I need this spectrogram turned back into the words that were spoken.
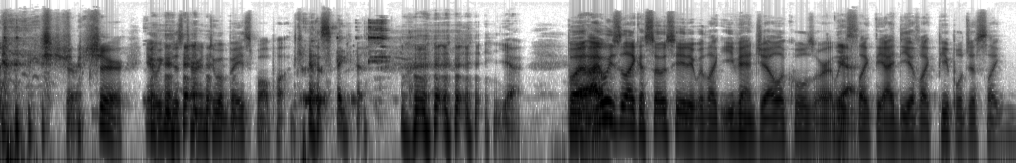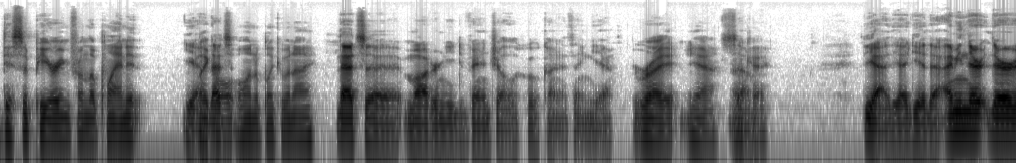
sure, sure. Yeah, we can just turn into a baseball podcast, I guess. yeah. But um, I always like associate it with like evangelicals, or at least yeah. like the idea of like people just like disappearing from the planet. Yeah, like that's, all, all in a blink of an eye. That's a modern evangelical kind of thing. Yeah. Right. Yeah. So. Okay yeah the idea that i mean they're they're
